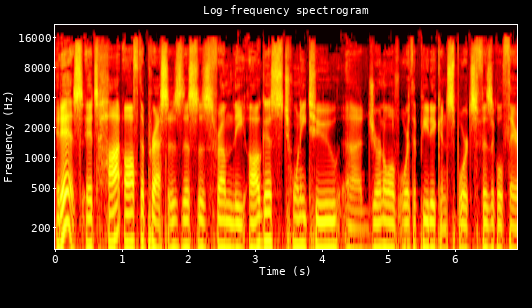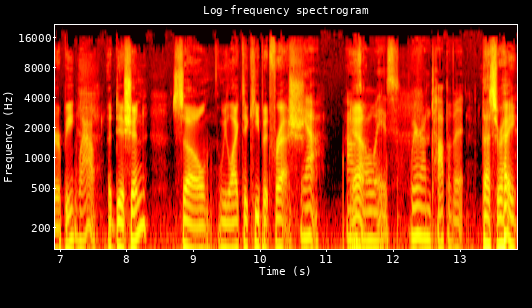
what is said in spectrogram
It is. It's hot off the presses. This is from the August 22 uh, Journal of Orthopedic and Sports Physical Therapy Wow. edition. So we like to keep it fresh. Yeah. As Yeah. always, we're on top of it. That's right.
